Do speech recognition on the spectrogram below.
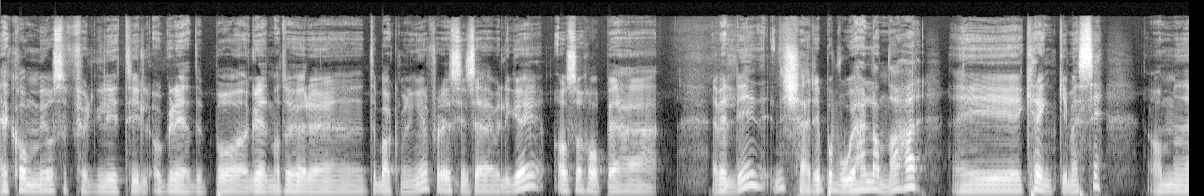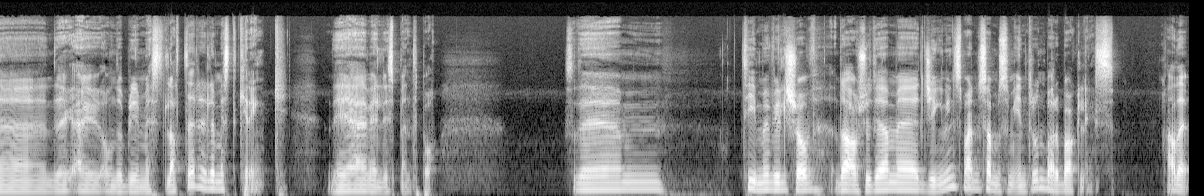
Jeg kommer jo selvfølgelig til å glede, på, glede meg til å høre tilbakemeldinger, for det syns jeg er veldig gøy. Og så håper jeg er veldig nysgjerrig på hvor jeg har landa her, krenkemessig. Om det, er, om det blir mest latter eller mest krenk. Det er jeg veldig spent på. Så det um, Time vil show. Da avslutter jeg med jinglen, som er den samme som introen, bare baklengs. Ha det.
